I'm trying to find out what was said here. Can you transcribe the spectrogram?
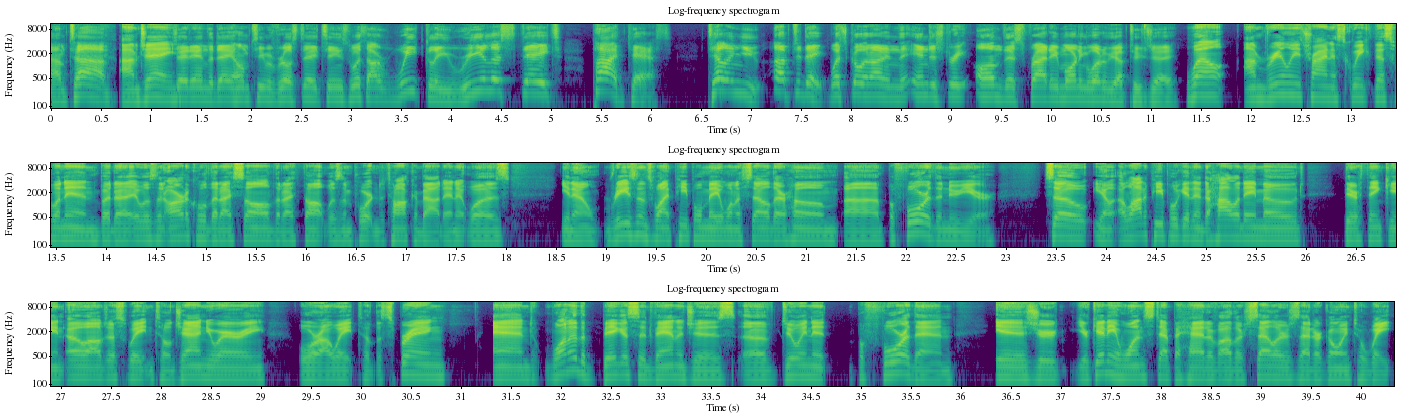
I'm Tom. I'm Jay. Jay and the Day, home team of real estate teams, with our weekly real estate podcast, telling you up to date what's going on in the industry on this Friday morning. What are we up to, Jay? Well, I'm really trying to squeak this one in, but uh, it was an article that I saw that I thought was important to talk about, and it was, you know, reasons why people may want to sell their home uh, before the new year. So, you know, a lot of people get into holiday mode. They're thinking, oh, I'll just wait until January or I'll wait till the spring. And one of the biggest advantages of doing it before then is you're you're getting one step ahead of other sellers that are going to wait.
